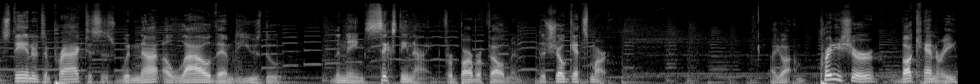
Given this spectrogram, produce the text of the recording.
standards and practices would not allow them to use the the name 69 for Barbara Feldon. The show Get Smart. I go, I'm pretty sure Buck Henry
